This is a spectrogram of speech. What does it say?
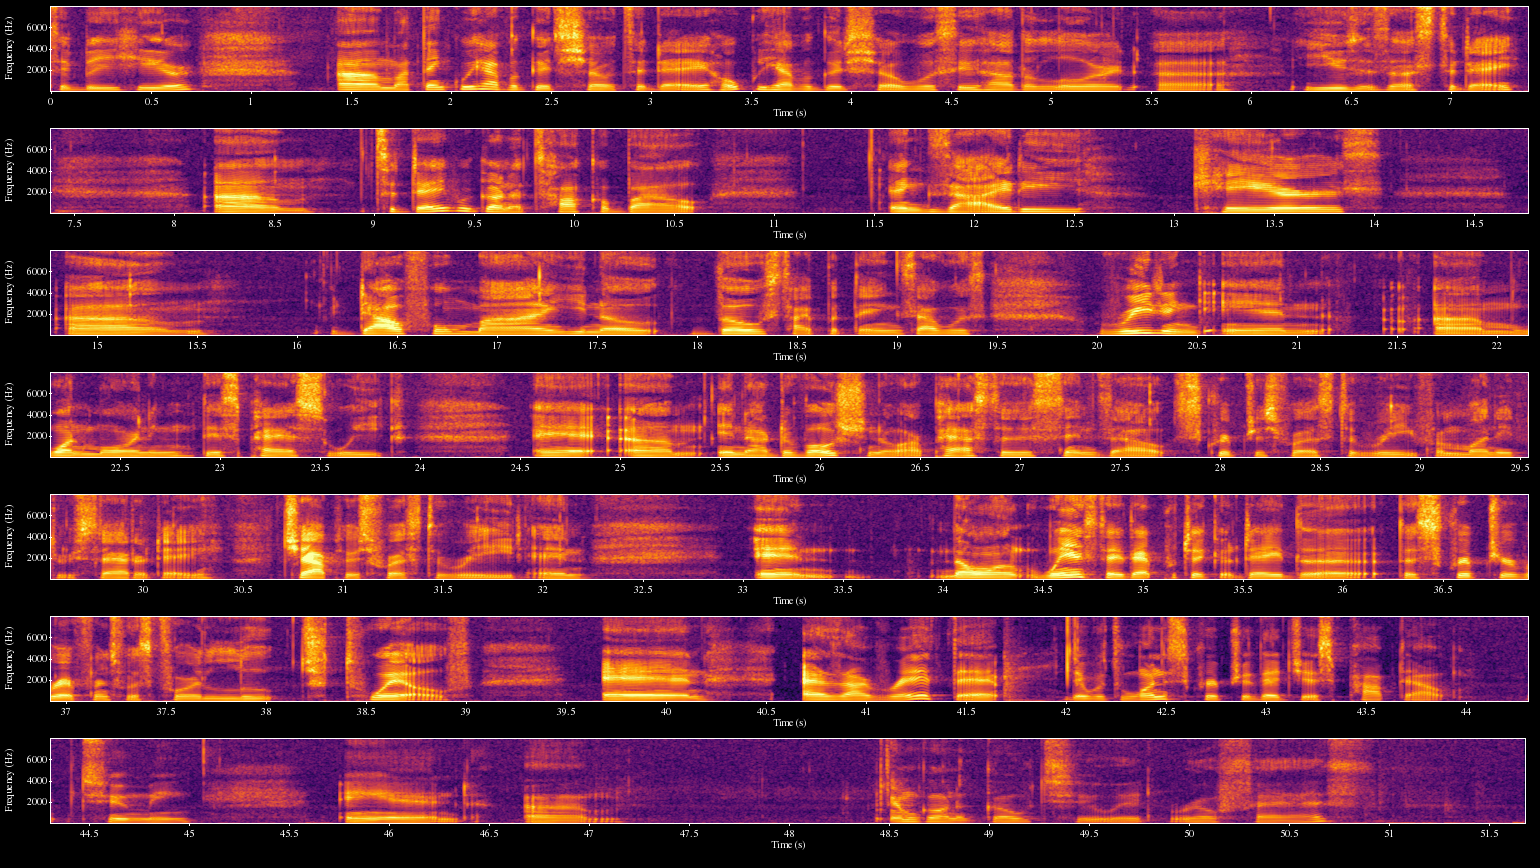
to be here. Um, I think we have a good show today. Hope we have a good show. We'll see how the Lord uh, uses us today. Um, today, we're going to talk about anxiety, cares, um, doubtful mind, you know, those type of things. I was reading in um, one morning this past week and um, in our devotional, our pastor sends out scriptures for us to read from Monday through Saturday, chapters for us to read, and and on Wednesday, that particular day, the the scripture reference was for Luke twelve, and as I read that, there was one scripture that just popped out to me, and um, I'm going to go to it real fast.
